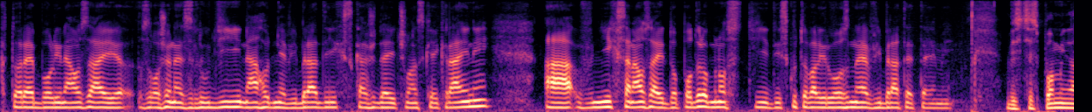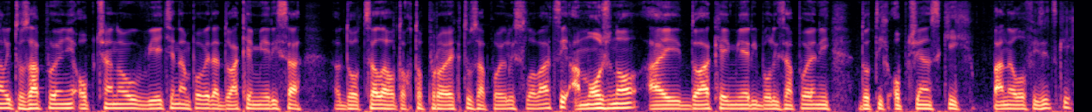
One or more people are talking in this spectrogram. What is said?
ktoré boli naozaj zložené z ľudí náhodne vybratých z každej členskej krajiny a v nich sa naozaj do podrobností diskutovali rôzne vybraté témy. Vy ste spomínali to zapojenie občanov. Viete nám povedať, do akej miery sa do celého tohto projektu zapojili Slováci a možno aj do akej miery boli zapojení do tých občianských panelov fyzických?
